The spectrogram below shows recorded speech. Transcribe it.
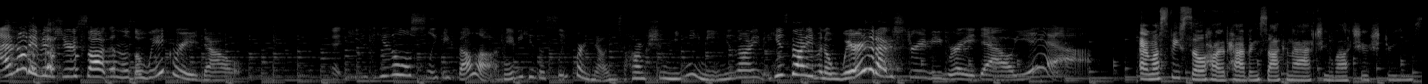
I'm not even sure Sokka was awake right now. Uh, He's, he's a little sleepy fella. Maybe he's asleep right now. He's Hangshu Mimi. He's not even he's not even aware that I'm streaming right now. Yeah. It must be so hard having Sakana actually watch your streams.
